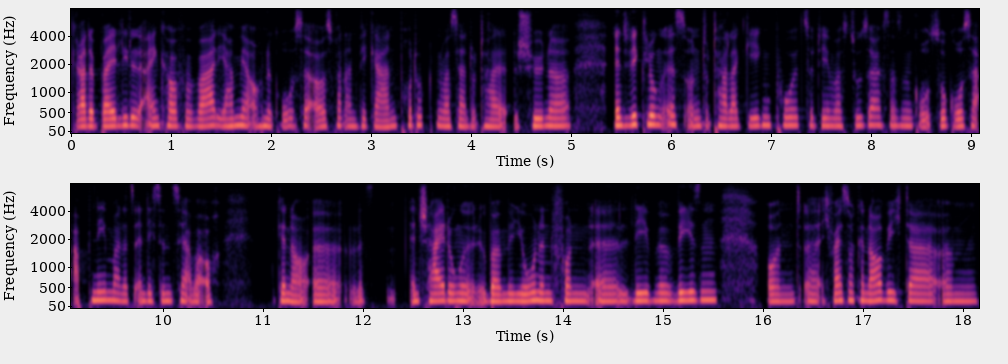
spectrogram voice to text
gerade bei Lidl einkaufen war. Die haben ja auch eine große Auswahl an veganen Produkten, was ja eine total schöne Entwicklung ist und totaler Gegenpol zu dem, was du sagst. Das sind so große Abnehmer. Letztendlich sind es ja aber auch genau, äh, Entscheidungen über Millionen von äh, Lebewesen. Und äh, ich weiß noch genau, wie ich da ähm,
